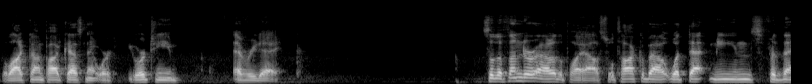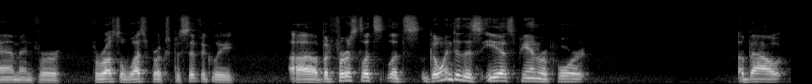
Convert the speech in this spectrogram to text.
The Locked On Podcast Network, your team every day. So the Thunder are out of the playoffs. We'll talk about what that means for them and for, for Russell Westbrook specifically. Uh, but first, let's let's go into this ESPN report about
